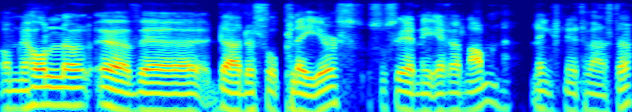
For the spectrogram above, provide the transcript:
Om ni håller över där det står players så ser ni era namn längst ner till vänster.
